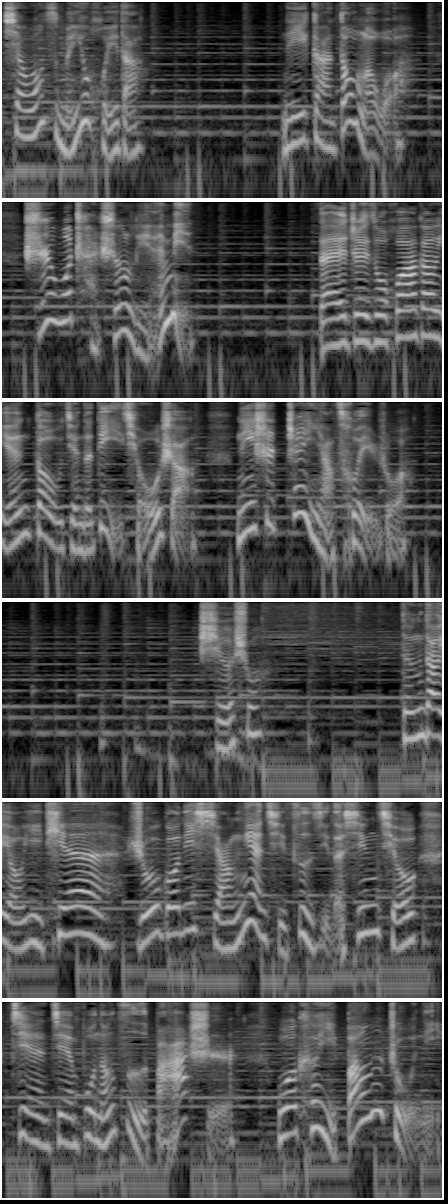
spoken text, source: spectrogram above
小王子没有回答。你感动了我，使我产生怜悯。在这座花岗岩构建的地球上，你是这样脆弱。蛇说：“等到有一天，如果你想念起自己的星球，渐渐不能自拔时，我可以帮助你。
